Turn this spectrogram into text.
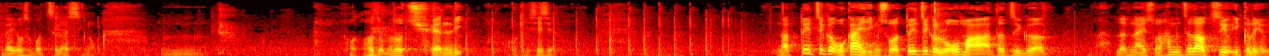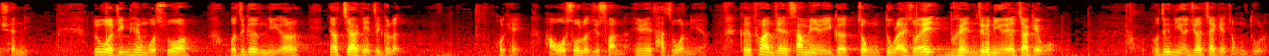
应该用什么词来形容？嗯，或或者我们说权力？OK，谢谢。那对这个我刚才已经说，对这个罗马的这个人来说，他们知道只有一个人有权利。如果今天我说我这个女儿要嫁给这个人，OK，好，我说了就算了，因为她是我女儿。可是突然间上面有一个总督来说，哎，不可以，你这个女儿要嫁给我，我这个女儿就要嫁给总督了。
